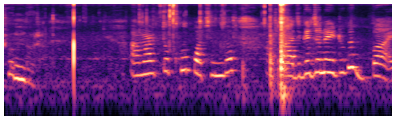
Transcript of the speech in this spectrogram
সুন্দর। আমার তো খুব পছন্দ আর আজকের জন্য এইটুকু বাই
